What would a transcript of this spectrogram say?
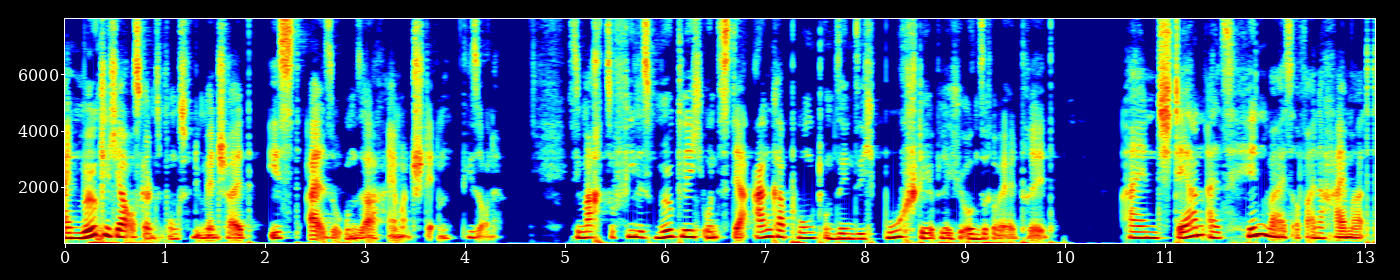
Ein möglicher Ausgangspunkt für die Menschheit ist also unser Heimatstern, die Sonne. Sie macht so vieles möglich und ist der Ankerpunkt, um den sich buchstäblich unsere Welt dreht. Ein Stern als Hinweis auf eine Heimat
